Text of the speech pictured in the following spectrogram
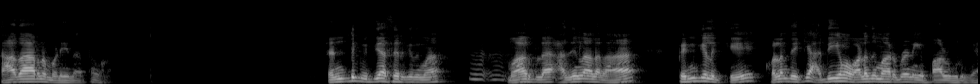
சாதாரண மனிதனாக தான் வளரும். ரெண்டுக்கு வித்தியாசம் இருக்குதுமா. மார்பில் அதனால தான் பெண்களுக்கு குழந்தைக்கு அதிகமாக வலது மார்பில் நீங்கள் பால் கொடுங்க.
